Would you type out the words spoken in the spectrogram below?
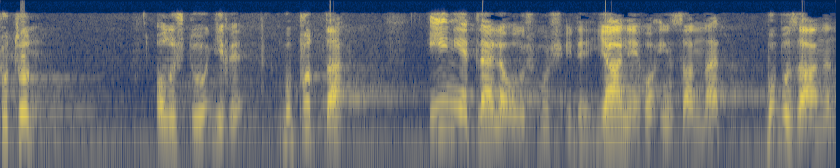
putun oluştuğu gibi bu put da iyi niyetlerle oluşmuş idi. Yani o insanlar bu buzağının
